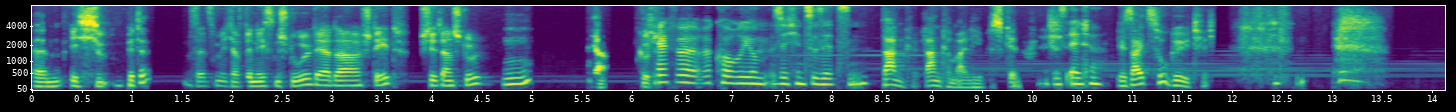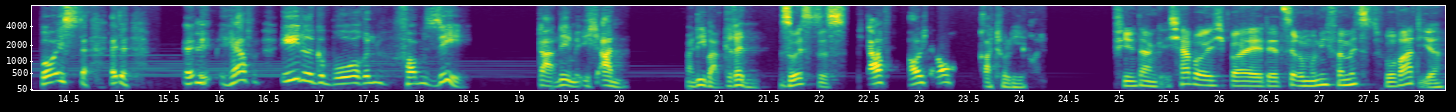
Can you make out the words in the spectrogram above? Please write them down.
Ähm, Ich bitte? Setze mich auf den nächsten Stuhl, der da steht. Steht da ein Stuhl? Mhm. Gut. Ich helfe Rakorium, sich hinzusetzen. Danke, danke, mein liebes Kind. Etwas älter. Ihr seid zu gütig. Wo ist der? Äh, äh, Herr Edelgeboren vom See. Da nehme ich an. Mein lieber Grimm. So ist es. Ich darf euch auch gratulieren. Vielen Dank. Ich habe euch bei der Zeremonie vermisst. Wo wart ihr?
